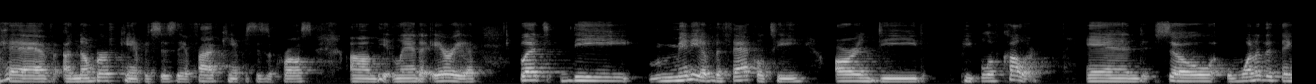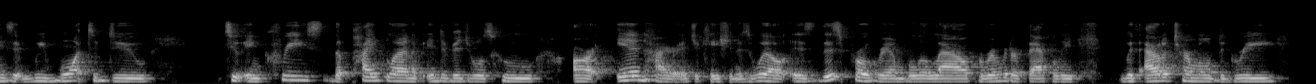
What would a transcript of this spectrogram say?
have a number of campuses. They have five campuses across um, the Atlanta area, but the many of the faculty are indeed people of color. And so, one of the things that we want to do to increase the pipeline of individuals who are in higher education as well is this program will allow perimeter faculty without a terminal degree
